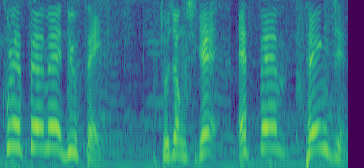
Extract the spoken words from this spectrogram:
쿨 FM의 뉴페이스. 조정식의 FM 대행진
